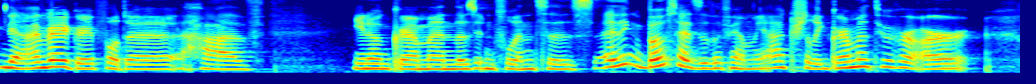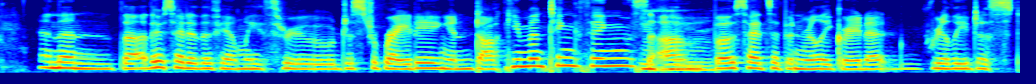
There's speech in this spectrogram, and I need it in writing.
Yeah, I'm very grateful to have you know grandma and those influences. I think both sides of the family actually. Grandma through her art, and then the other side of the family through just writing and documenting things. Um, mm-hmm. Um, both sides have been really great at really just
